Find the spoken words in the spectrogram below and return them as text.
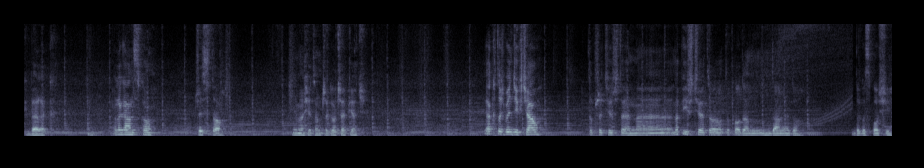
kibelek. Elegancko, czysto. Nie ma się tam czego czepiać. Jak ktoś będzie chciał, to przecież ten e, napiszcie, to, to podam dane do, do gosposi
